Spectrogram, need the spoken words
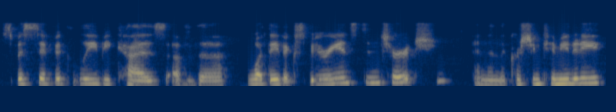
specifically because of the what they've experienced in church and in the Christian community,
